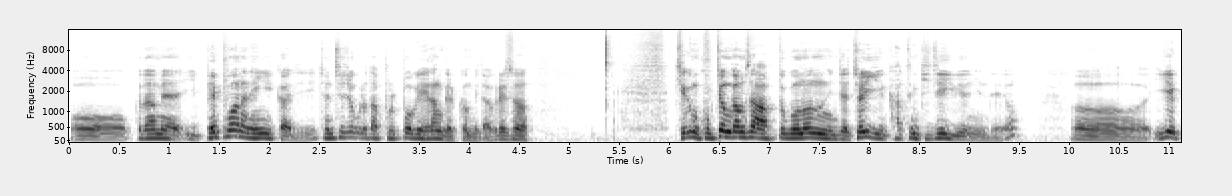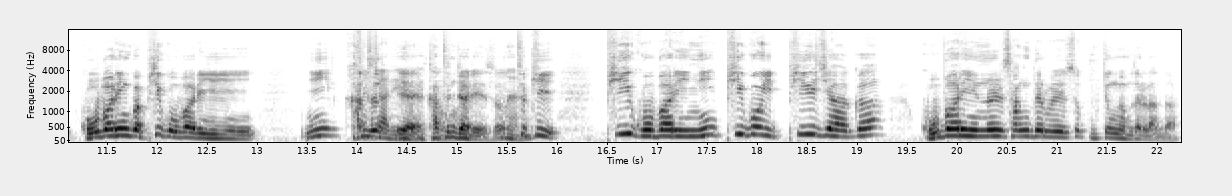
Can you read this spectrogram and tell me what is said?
어 그다음에 이 배포하는 행위까지 전체적으로 다 불법에 해당될 겁니다. 그래서 지금 국정감사 앞두고는 이제 저희 같은 기재위원인데요. 어 이게 고발인과 피고발인이 같은 자리에서. 예, 같은 자리에서 네. 특히 피고발인이 피고 피의자가 고발인을 상대로 해서 국정감사를 한다.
